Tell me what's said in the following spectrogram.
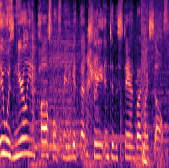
It was nearly impossible for me to get that tree into the stand by myself.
